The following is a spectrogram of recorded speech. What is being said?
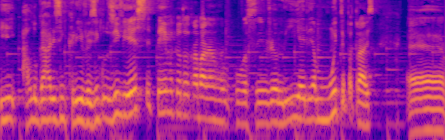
ir a lugares incríveis. Inclusive esse tema que eu estou trabalhando com você, eu já li ele há muito tempo atrás, é,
